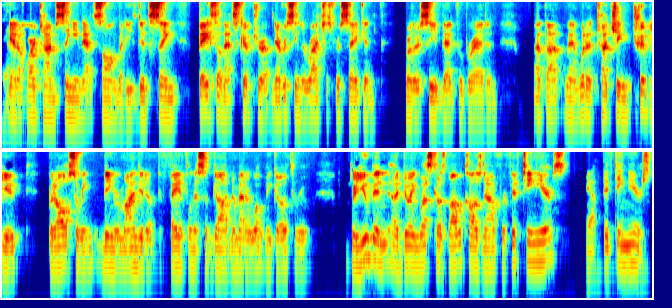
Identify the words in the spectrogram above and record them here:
yeah. he had a hard time singing that song, but he did sing based on that scripture. I've never seen the righteous forsaken or their seed beg for bread. And I thought, man, what a touching tribute but also being reminded of the faithfulness of God no matter what we go through. So you've been uh, doing West Coast Bible College now for 15 years? Yeah, 15 years.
